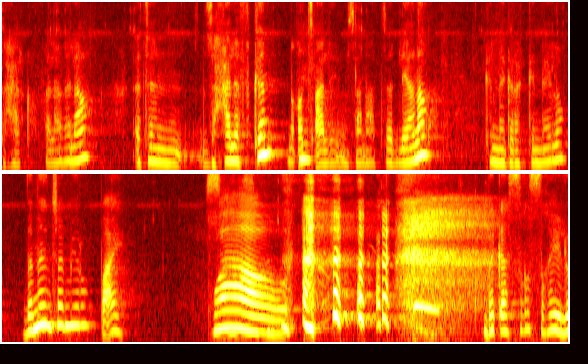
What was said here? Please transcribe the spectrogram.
ድሓር ከፈላ በላ እተን ዝሓለፍክን ንቐፃሊ ምሳናት ዘድልያና ክንነግረክና ኢሎም ብመን ጀሚሩ ብኣይ ዋው በቃ ስኽስኽ ኢሉ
